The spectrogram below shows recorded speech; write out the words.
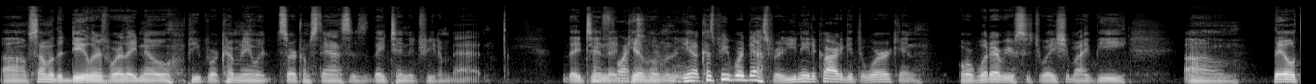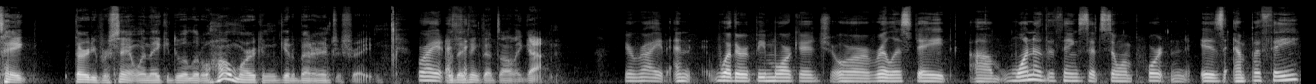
um, some of the dealers where they know people are coming in with circumstances, they tend to treat them bad. They tend to give them, you know, because people are desperate. You need a car to get to work, and or whatever your situation might be. Um, they'll take thirty percent when they could do a little homework and get a better interest rate, Right. But they thi- think that's all they got. You're right. And whether it be mortgage or real estate, um, one of the things that's so important is empathy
